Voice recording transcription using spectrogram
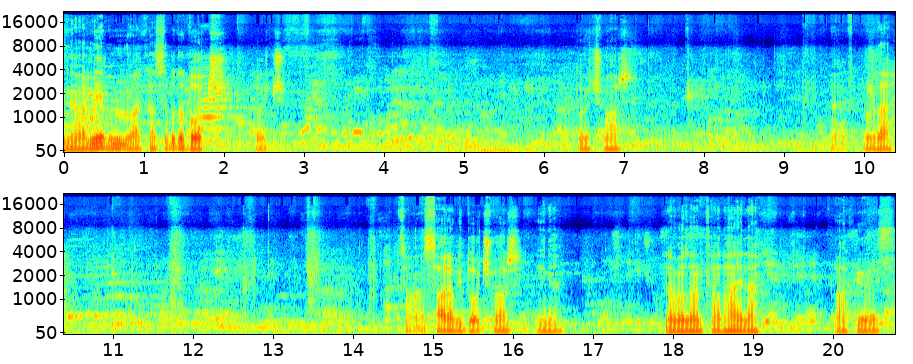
yine var. Ne bunun markası? Bu da Dodge. Dodge. Dodge var. Evet burada tane sarı bir Dodge var yine. Ramazan Talha'yla bakıyoruz.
